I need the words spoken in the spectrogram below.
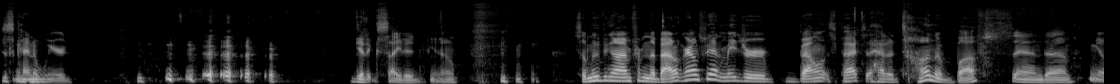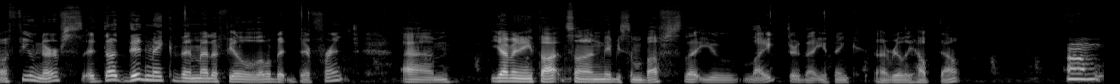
Just kind of mm-hmm. weird. get excited, you know. so moving on from the battlegrounds, we had a major balance patch that had a ton of buffs and um, you know a few nerfs. It do- did make the meta feel a little bit different. Um, you have any thoughts on maybe some buffs that you liked or that you think uh, really helped out? Um,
